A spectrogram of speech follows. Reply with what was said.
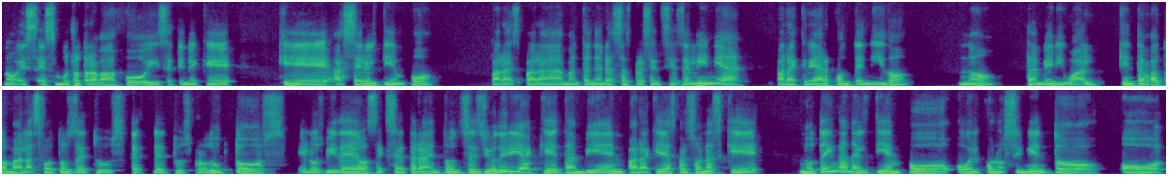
no, es, es, mucho trabajo y se tiene que, que hacer el tiempo para, para mantener esas presencias en línea para crear contenido, ¿no? También igual. ¿Quién te va a tomar las fotos de tus, de, tus productos, en los videos, etcétera? Entonces, yo diría que también para aquellas personas que no tengan el tiempo o el conocimiento o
